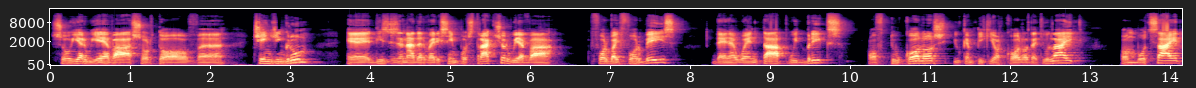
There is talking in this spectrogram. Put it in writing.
So here we have a sort of uh, changing room. This is another very simple structure. We have a 4x4 base. Then I went up with bricks of two colors. You can pick your color that you like on both sides.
